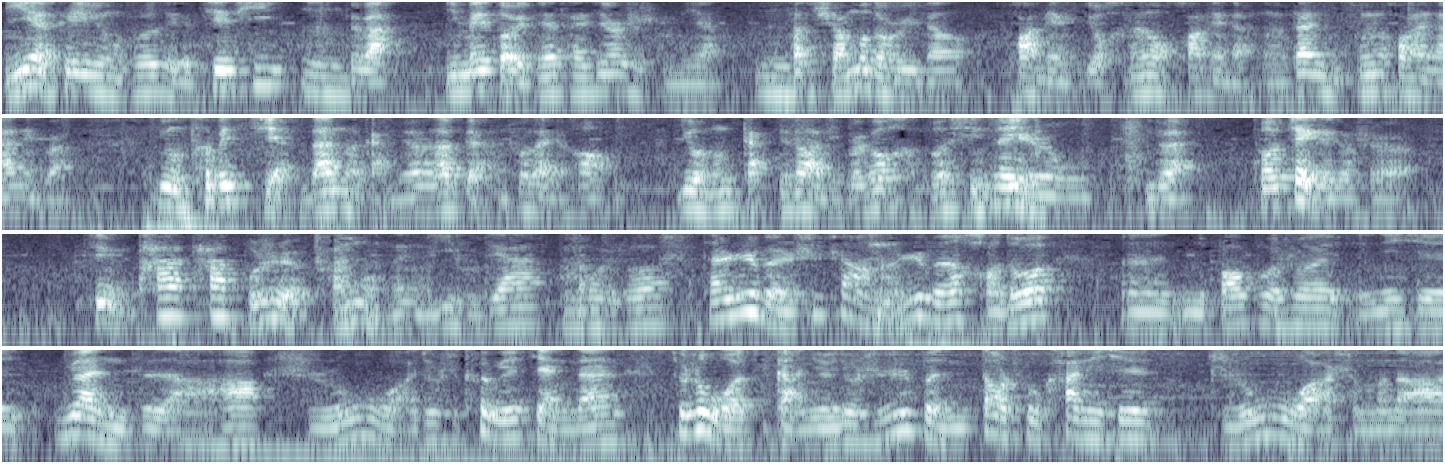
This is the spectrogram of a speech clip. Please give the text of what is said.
你也可以用说这个阶梯，嗯对吧？你每走一阶台阶是什么样，嗯它全部都是一张画面，有很有画面感的。但是你从这画面感里边，用特别简单的感觉把它表现出来以后，又能感觉到里边有很多信息内。容对，他说这个就是，就他他不是传统的那种艺术家，他会说，但日本是这样的，日本好多，嗯，你包括说那些院子啊、哈植物啊，就是特别简单。就是我感觉，就是日本到处看那些植物啊什么的啊，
